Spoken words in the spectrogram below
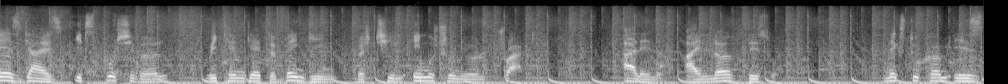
Yes guys, it's possible, we can get a banging but still emotional track. Alena, I love this one. Next to come is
